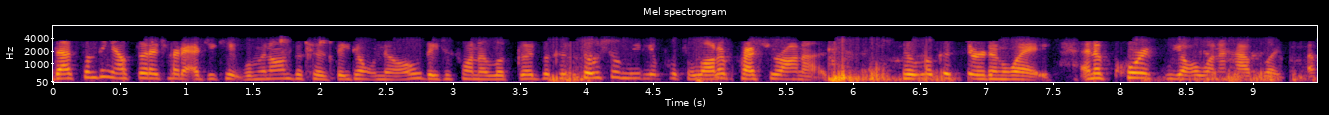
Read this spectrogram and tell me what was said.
that's something else that I try to educate women on because they don't know. They just want to look good because social media puts a lot of pressure on us to look a certain way. And of course, we all want to have like a,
